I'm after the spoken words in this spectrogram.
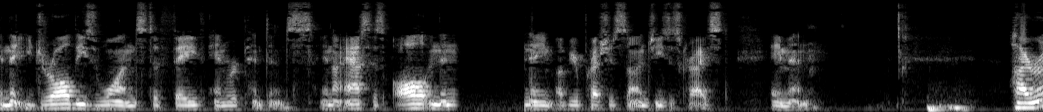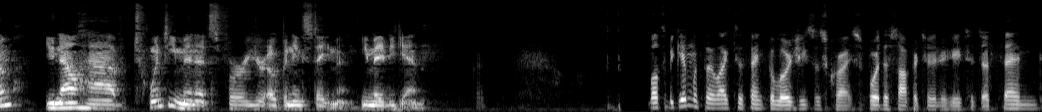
and that you draw these ones to faith and repentance. And I ask this all in the name of your precious Son, Jesus Christ. Amen. Hiram, you now have 20 minutes for your opening statement. You may begin. Well, to begin with, I'd like to thank the Lord Jesus Christ for this opportunity to defend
